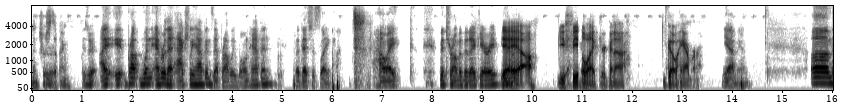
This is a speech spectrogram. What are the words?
Interesting. Is it? I it pro- whenever that actually happens, that probably won't happen. But that's just like how I, the trauma that I carry. Yeah, know? yeah. You Yeah. feel like you're gonna go hammer. yeah, man. Um,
